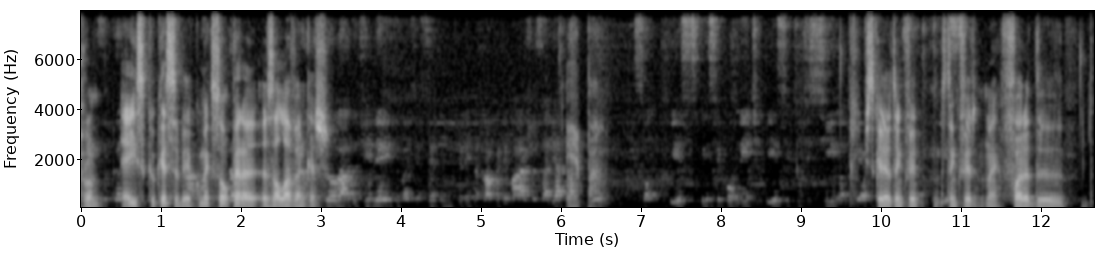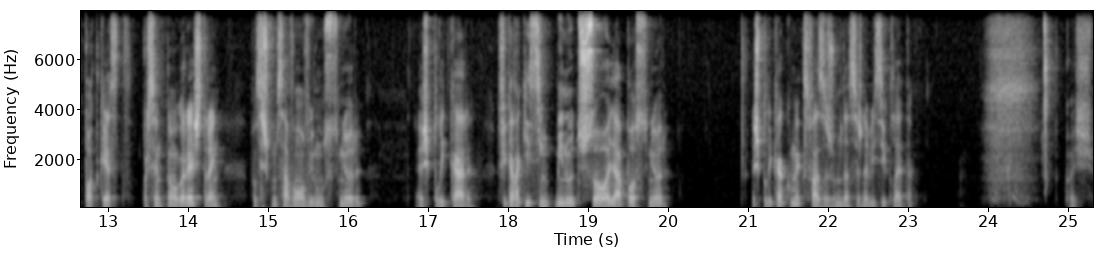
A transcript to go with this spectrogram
Pronto, é isso que eu quero saber. Como é que só opera as alavancas? Epa. Isto se calhar eu tenho que ver, tenho que ver não é? fora de, de podcast. Parecendo que não agora é estranho. Vocês começavam a ouvir um senhor a explicar. Ficava aqui 5 minutos só a olhar para o senhor a explicar como é que se faz as mudanças na bicicleta. Pois,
